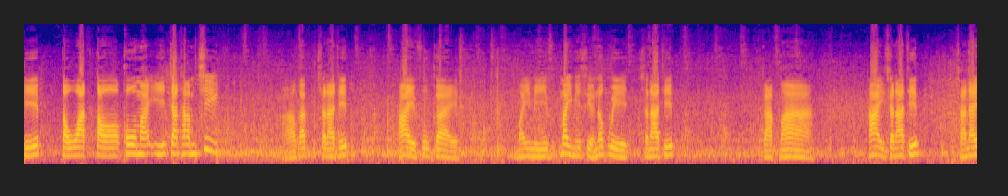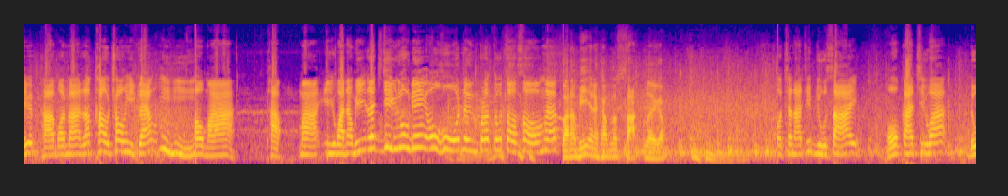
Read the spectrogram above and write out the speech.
ทิพย์ตวัดต่อโคมาอีจะทำชิงเอาครับชนะทิพย์ให้ฟูไกไม่มีไม่มีเสียงนกหวีดชนะทิพย์กลับมาให้ชนะทิพย์ชนะทิพย์พาบอลมาแล้วเข้าช่องอีกแล้ว อื้อหือเข้ามาผลักมาอีวานามิแล้วยิงลูกนี้โอ้โหหนึ่งประตูต่อสองครับ วานามินะครับแล้วซัดเลยครับอื้อหือชนะทิพย์อยู่ซ้าย โอกาชีวะดู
